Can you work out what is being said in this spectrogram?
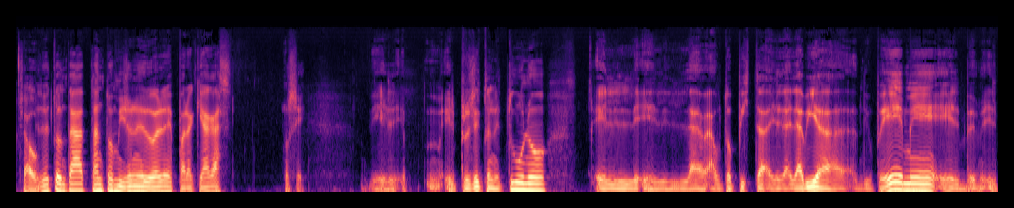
Chao. Entonces te da tantos millones de dólares para que hagas, no sé, el, el proyecto Neptuno, el, el- la autopista, la, la vía de UPM, el,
